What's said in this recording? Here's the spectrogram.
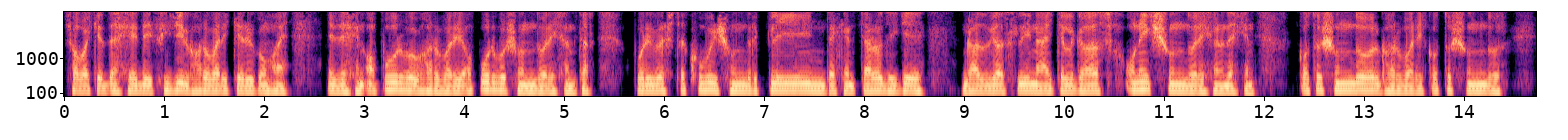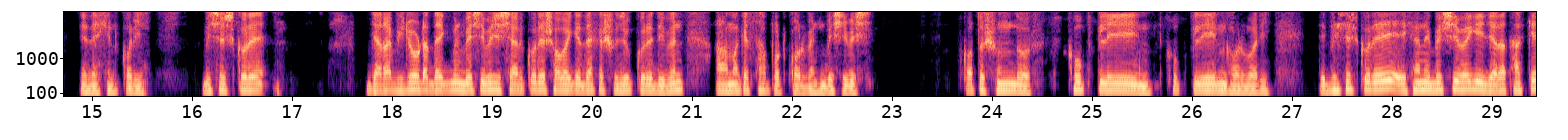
সবাইকে দেখে দিই, ফিজির ঘরবাড়ি কীরকম হয়। এই দেখেন, অপূর্ব ঘর বাড়ি অপূর্ব সুন্দর এখানকার। পরিবেশটা খুবই সুন্দর, ক্লিন। দেখেন, চারোদিকে গাছগাছলি নাইকেল গাছ, অনেক সুন্দর এখানে দেখেন। কত সুন্দর ঘরবাড়ি, কত সুন্দর এ দেখেন করি। বিশেষ করে যারা ভিডিওটা দেখবেন, বেশি বেশি শেয়ার করে সবাইকে দেখার সুযোগ করে দিবেন আর আমাকে সাপোর্ট করবেন বেশি বেশি। কত সুন্দর, খুব ক্লিন খুব ক্লিন ঘরবাড়ি। তো বিশেষ করে এখানে বেশিরভাগই যারা থাকে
